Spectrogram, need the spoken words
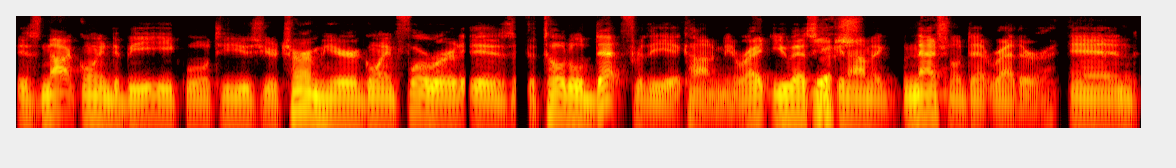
is not going to be equal, to use your term here, going forward is the total debt for the economy, right? U.S. Yes. economic national debt, rather. And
